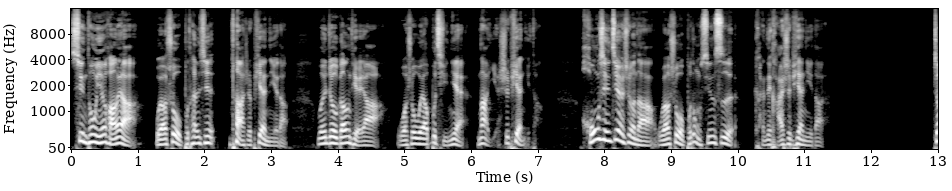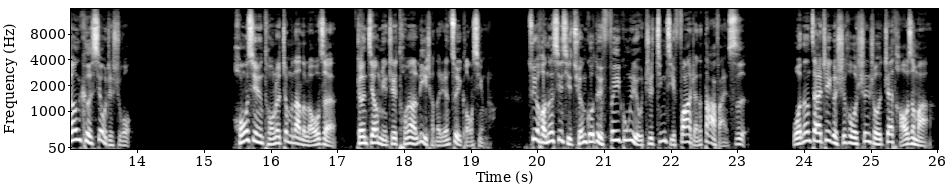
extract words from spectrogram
信通银行呀，我要说我不贪心，那是骗你的。温州钢铁呀，我说我要不起念，那也是骗你的。红信建设呢，我要说我不动心思，肯定还是骗你的。张克笑着说：“红信捅了这么大的娄子，跟江敏之同样立场的人最高兴了，最好能掀起全国对非公有制经济发展的大反思。我能在这个时候伸手摘桃子吗？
